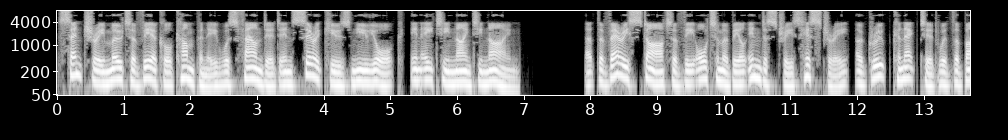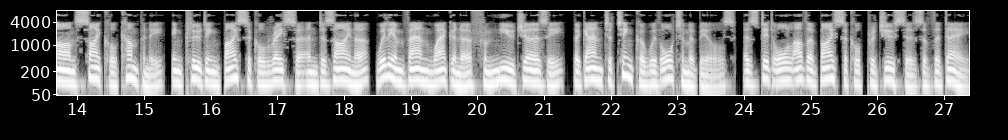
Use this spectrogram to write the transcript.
Century Motor Vehicle Company was founded in Syracuse, New York, in 1899. At the very start of the automobile industry's history, a group connected with the Barnes Cycle Company, including bicycle racer and designer, William Van Wagoner from New Jersey, began to tinker with automobiles, as did all other bicycle producers of the day.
